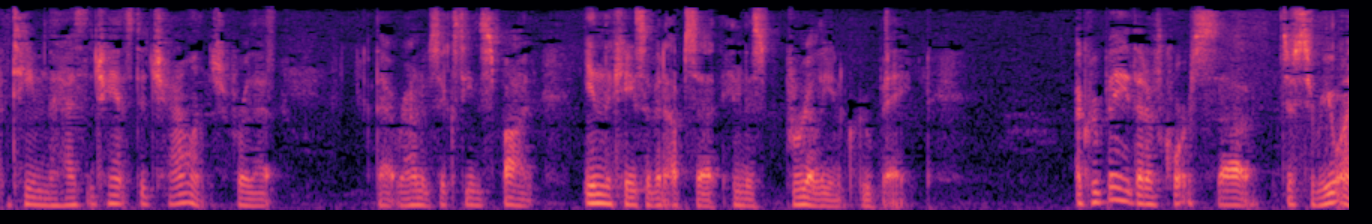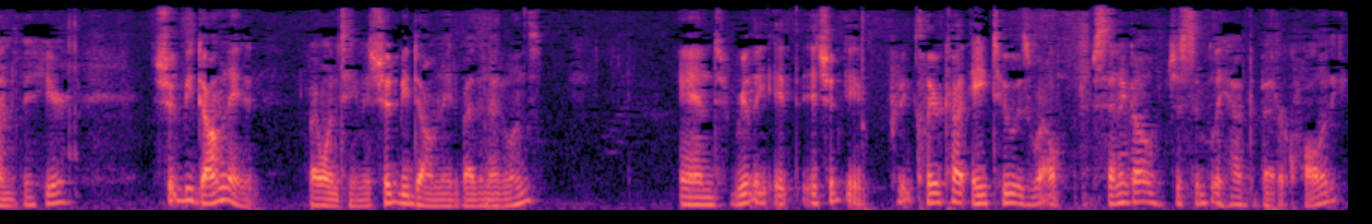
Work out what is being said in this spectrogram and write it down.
the team that has the chance to challenge for that that round of 16 spot in the case of an upset in this brilliant Group A. A Group A that, of course, uh, just to rewind a bit here, should be dominated by one team. It should be dominated by the Netherlands. And really, it, it should be a pretty clear cut A2 as well. Senegal just simply have the better quality.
